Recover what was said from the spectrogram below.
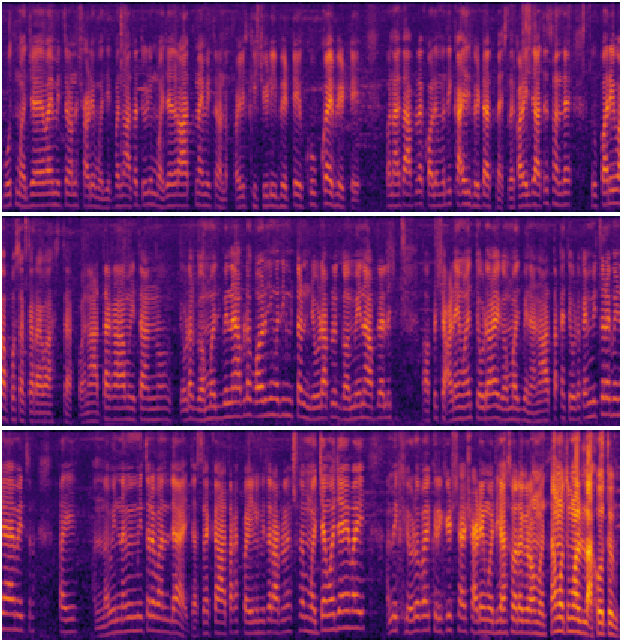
बहुत मजा आहे भाई मित्रांनो शाळेमध्ये. पण आता तेवढी मजा राहत नाही मित्रांनो. पहिले खिचडी भेटते खूप काही भेटते. पण आता आपल्या कॉलेजमध्ये काहीच भेटत नाही. सकाळी जाते संध्या दुपारी वापस अकरा वाजता. पण आता का मित्रांनो तेवढा गमत बी नाही आपल्या कॉलेजमध्ये मित्रांनो. जेवढं आपलं गमे ना आपल्याला आपल्या शाळेमध्ये तेवढं काही गमत बी नाही. आता काय तेवढं काही मित्र बी नाही आहे मित्र. काही नवीन नवीन मित्र बनले आहे जसं का आता काय पहिले मित्र आपल्याला मजा मजा आहे बाई. आम्ही खेळो बाई क्रिकेट शा शाळेमध्ये ह्या ग्राउंड म्हणता मग तुम्हाला दाखवतो मी.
